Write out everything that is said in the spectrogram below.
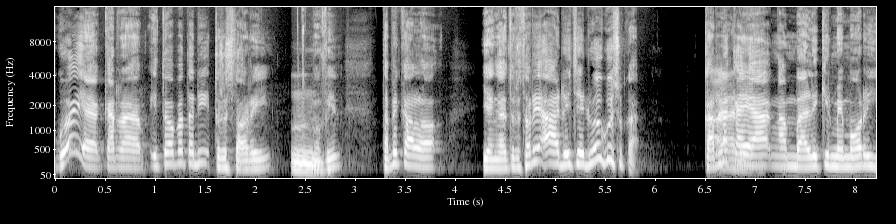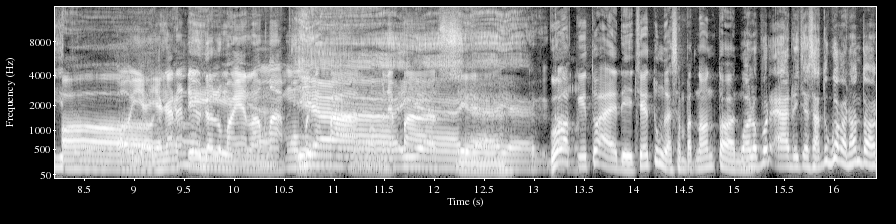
gue ya karena itu apa tadi true story movie. Tapi kalau yang nggak true story ADC 2 gue suka. Karena kayak ngambalikin memori gitu. Oh iya, ya karena dia udah lumayan lama momennya Iya, pas, momennya pas. iya, iya, iya. Gue waktu itu ADC tuh gak sempat nonton. Walaupun ADC 1 gue gak nonton.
